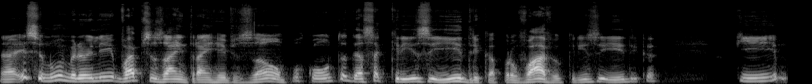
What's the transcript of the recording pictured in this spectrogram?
É, esse número ele vai precisar entrar em revisão por conta dessa crise hídrica, provável crise hídrica, que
